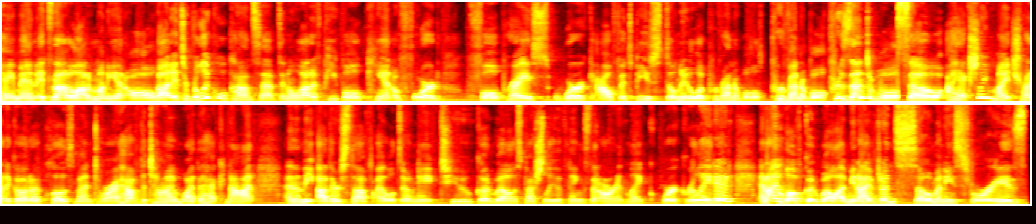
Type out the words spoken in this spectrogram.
payment. It's not a lot of money at all, but it's a really cool concept. And a lot of people can't afford full price work outfits, but you still need to look preventable, preventable, presentable. So I actually might try to go to Clothes Mentor. I have the time, why the heck not? And then the other stuff I will donate to Goodwill, especially the things that aren't like work related. And I love Goodwill. I mean, I've done so many stories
